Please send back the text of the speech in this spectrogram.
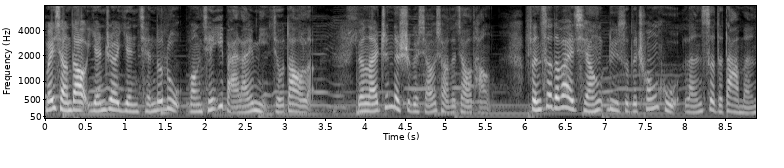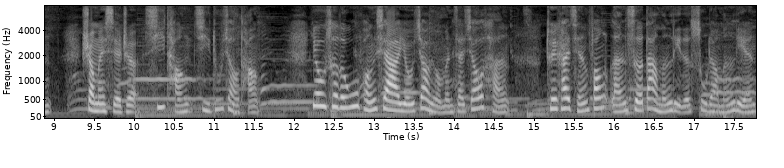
没想到沿着眼前的路往前一百来米就到了，原来真的是个小小的教堂。粉色的外墙，绿色的窗户，蓝色的大门，上面写着“西塘基督教堂”。右侧的屋棚下有教友们在交谈。推开前方蓝色大门里的塑料门帘，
